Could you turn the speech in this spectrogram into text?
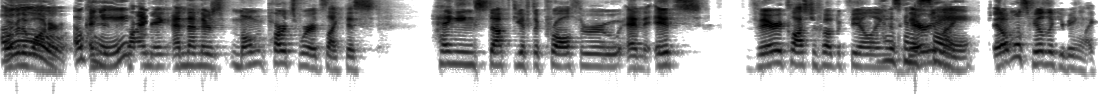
Over the water. Okay. And climbing, and then there's moment parts where it's like this hanging stuff you have to crawl through, and it's very claustrophobic feeling. I was gonna very, say like, it almost feels like you're being like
